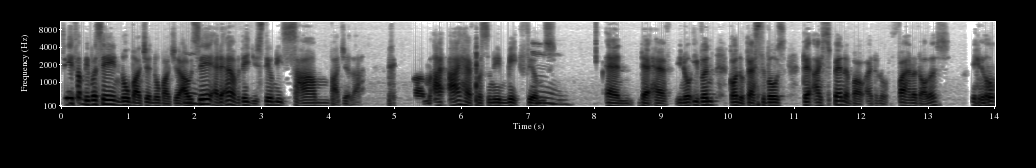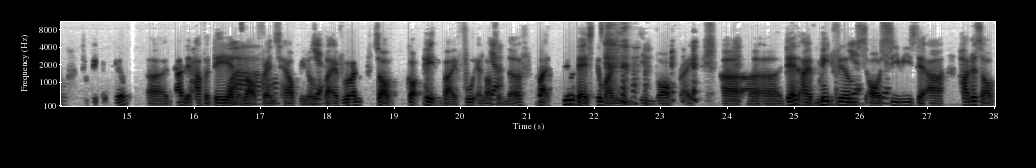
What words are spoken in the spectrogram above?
say some people say no budget, no budget. I would Mm. say at the end of the day, you still need some budget. lah. Um, I, I have personally made films Mm. and that have you know even gone to festivals that I spent about I don't know five hundred dollars you know to make a film uh done in half a day and a lot of friends help you know Yeah. but everyone sort of got paid by food and lots Yeah. of love but still there's still money involved right uh, uh, uh then I've made films Yeah, or series that are hundreds of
